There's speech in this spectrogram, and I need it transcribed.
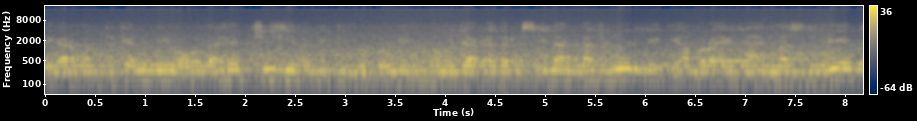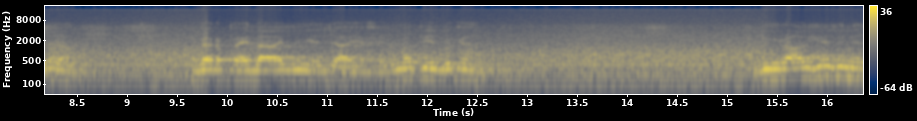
دیگر منتقل بھی وہ ہے چیزی میں بھی تھی بکلی وہ مجرد رسیدن مجبور بھی کہ ہم برو ایک جائے مزدوری بکن۔ اگر پیدا بھی جائے خدمتی بکن۔ دورائی ہے جنہیں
